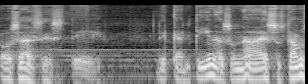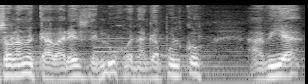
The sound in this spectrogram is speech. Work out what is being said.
cosas este, de cantinas o nada de eso. Estamos hablando de cabarets de lujo. En Acapulco había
